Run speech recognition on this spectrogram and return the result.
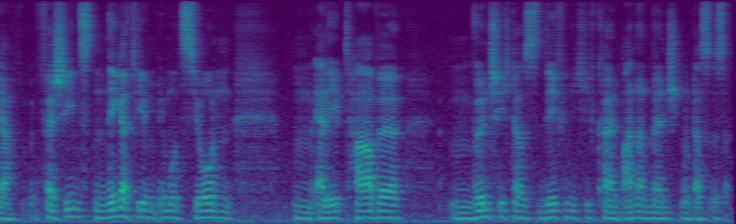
ja, verschiedensten negativen Emotionen ähm, erlebt habe, ähm, wünsche ich das definitiv keinem anderen Menschen. Und das ist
